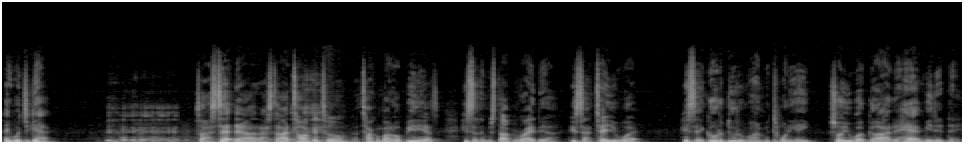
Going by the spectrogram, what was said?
hey, what you got? so I sat down and I started talking to him, talking about obedience. He said, let me stop you right there. He said, I tell you what. He said, go to Deuteronomy 28, show you what God had me today.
